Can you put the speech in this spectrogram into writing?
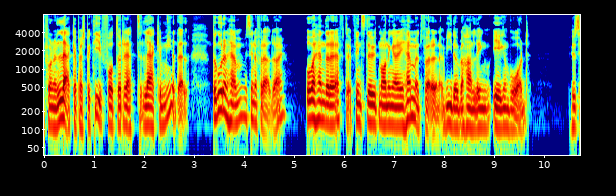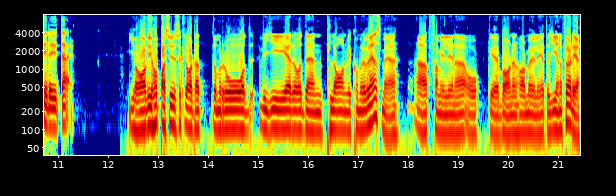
från en läkarperspektiv fått rätt läkemedel, då går den hem med sina föräldrar. Och vad händer därefter? Finns det utmaningar i hemmet för den? Vidarebehandling, egenvård? Hur ser det ut där? Ja, vi hoppas ju såklart att de råd vi ger och den plan vi kommer överens med att familjerna och eh, barnen har möjlighet att genomföra det.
